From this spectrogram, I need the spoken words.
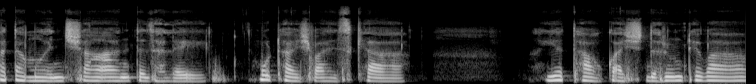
आता मन शांत झालंय. मोठा श्वास घ्या. यथावकाश धरून ठेवा.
